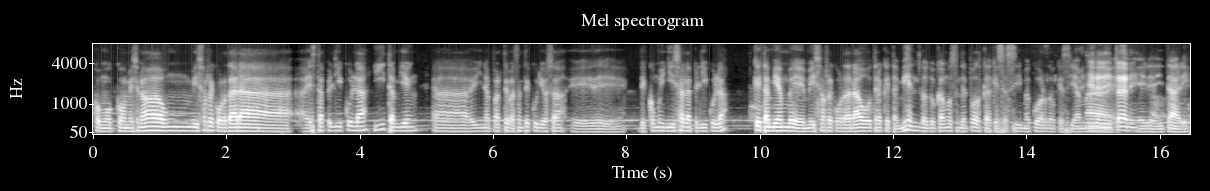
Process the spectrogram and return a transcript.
como, como mencionaba, un, me hizo recordar a, a, esta película y también uh, hay una parte bastante curiosa eh, de, de, cómo inicia la película que también me, me, hizo recordar a otra que también lo tocamos en el podcast, que es así, me acuerdo, que se llama Hereditary. Hereditary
